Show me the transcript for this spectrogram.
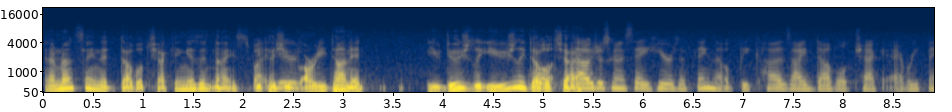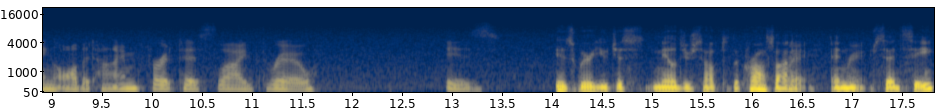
And I'm not saying that double checking isn't nice But because you've already done it. You usually you usually double Well, check. I was just gonna say, here's the thing though, because I double check everything all the time, for it to slide through is is where you just nailed yourself to the cross on it Right, and right. said, "See,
